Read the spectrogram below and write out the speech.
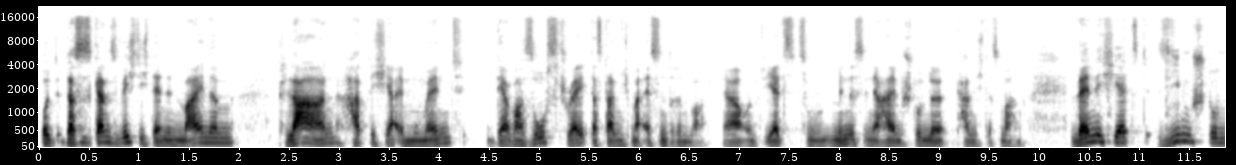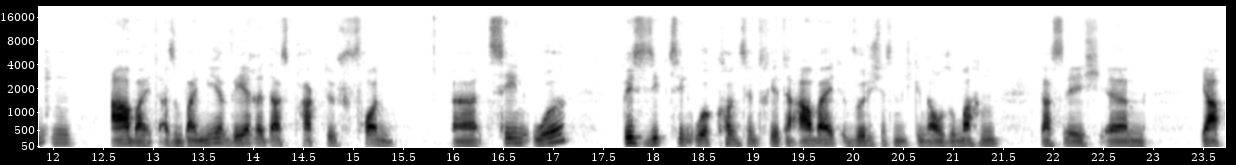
Und das ist ganz wichtig, denn in meinem Plan hatte ich ja im Moment, der war so straight, dass da nicht mal Essen drin war. Ja, und jetzt zumindest in der halben Stunde kann ich das machen. Wenn ich jetzt sieben Stunden arbeite, also bei mir wäre das praktisch von äh, 10 Uhr bis 17 Uhr konzentrierte Arbeit würde ich das nämlich genauso machen, dass ich, ähm, ja,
